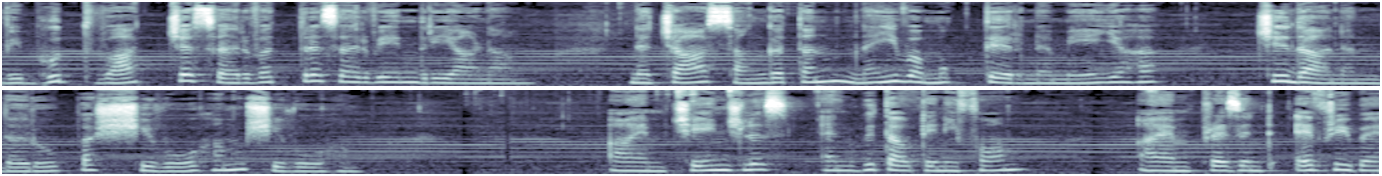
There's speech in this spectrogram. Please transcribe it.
विभुत्वाच्च सर्वत्र सर्वेन्द्रियाणां न चासङ्गतं नैव मुक्तिर्न मेयः चिदानन्दरूपः शिवोऽहं शिवोऽहम्। I am changeless and without any form I am present everywhere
